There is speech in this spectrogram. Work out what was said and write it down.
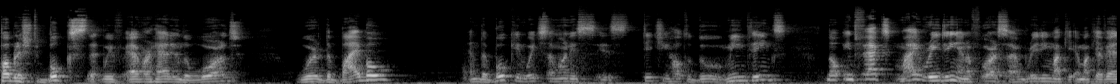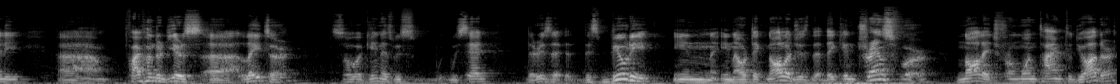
published books that we've ever had in the world were the Bible and the book in which someone is, is teaching how to do mean things. No, in fact, my reading, and of course I'm reading Machi Machiavelli um, 500 years uh, later. So again, as we, we said, there is a, this beauty in, in our technologies that they can transfer knowledge from one time to the other,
